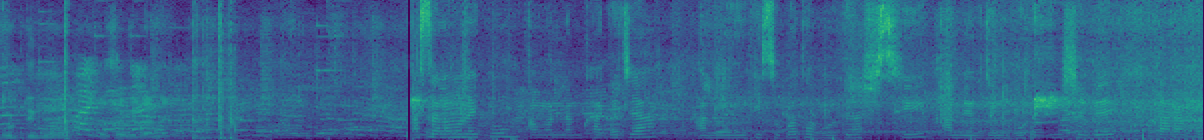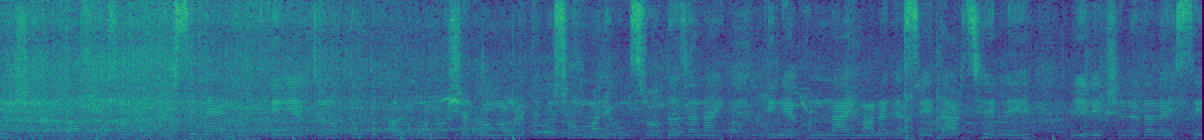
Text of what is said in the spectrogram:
ভোট দিব অসুবিধা নেই। আসসালামু আলাইকুম আমার নাম খাদিজা। আমি কিছু কথা বলতে আসছি। আমি একজন ভোটার হিসেবে। তারা কমিশনার পাঁচ বছর ভোটার ছিলেন। তিনি একজন অত্যন্ত ভালো মানুষ এবং আমরা তাকে সম্মান এবং শ্রদ্ধা জানাই। তিনি এখন নাই মারা গেছে। তার ছেলে ইলেকশনে দাঁড়াইছে।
